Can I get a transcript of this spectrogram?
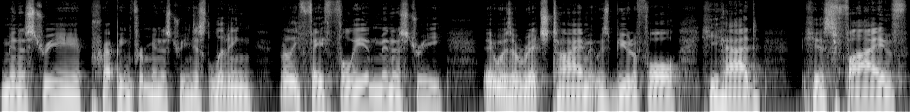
ministry, prepping for ministry, and just living really faithfully in ministry. It was a rich time. It was beautiful. He had his five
